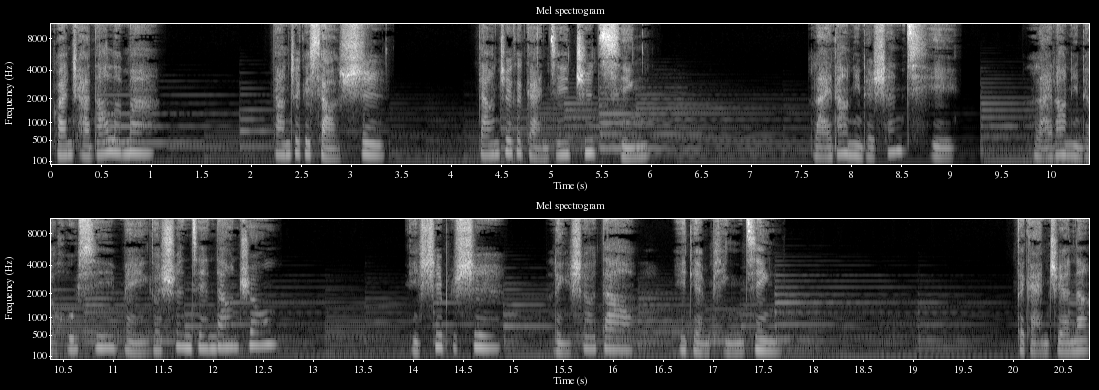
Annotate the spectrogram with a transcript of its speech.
观察到了吗？当这个小事，当这个感激之情来到你的身体。来到你的呼吸每一个瞬间当中，你是不是领受到一点平静的感觉呢？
